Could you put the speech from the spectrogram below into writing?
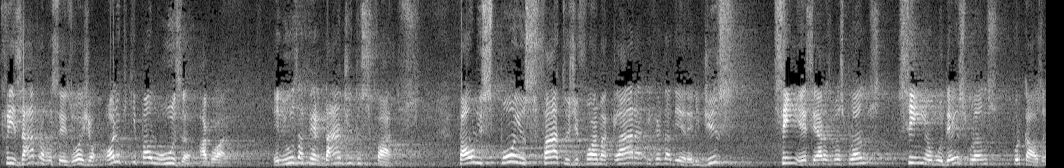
frisar para vocês hoje, olha o que, que Paulo usa agora. Ele usa a verdade dos fatos. Paulo expõe os fatos de forma clara e verdadeira. Ele diz: sim, esses eram os meus planos, sim, eu mudei os planos por causa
